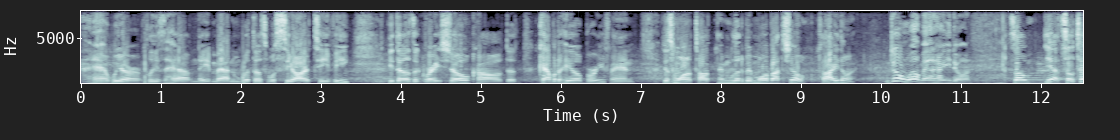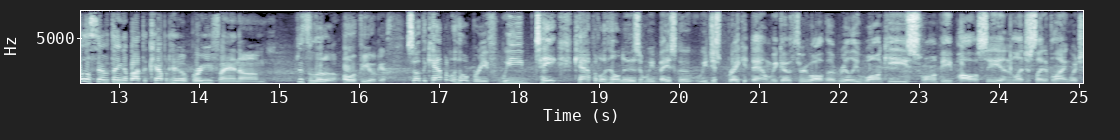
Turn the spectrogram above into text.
and we are pleased to have Nate Madden with us with CRTV. He does a great show called the Capitol Hill Brief, and just want to talk to him a little bit more about the show. So, how you doing? I'm doing well, man. How you doing? So, yeah. So, tell us everything about the Capitol Hill Brief, and um, just a little overview, I guess. So the Capitol Hill brief, we take Capitol Hill news and we basically we just break it down. We go through all the really wonky, swampy policy and legislative language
